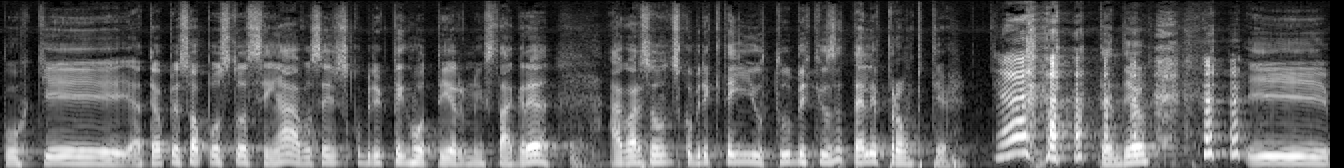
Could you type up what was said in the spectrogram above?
porque até o pessoal postou assim: ah, vocês descobriram que tem roteiro no Instagram, agora vocês vão descobrir que tem youtuber que usa teleprompter. Entendeu? E,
